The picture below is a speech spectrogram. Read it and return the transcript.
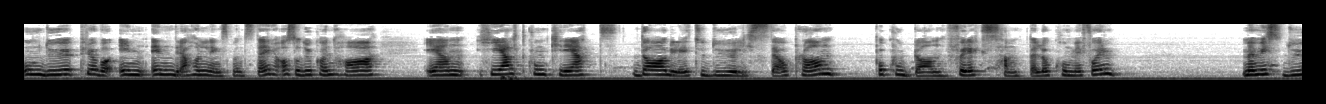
om du prøver å endre handlingsmønster. Altså, du kan ha en helt konkret daglig to do-liste og plan på hvordan f.eks. å komme i form. Men hvis du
